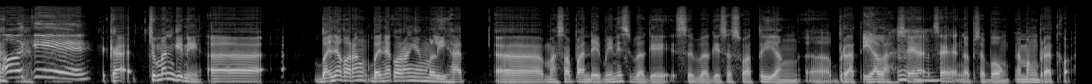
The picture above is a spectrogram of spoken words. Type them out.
okey Kak, cuman gini, eh, banyak orang banyak orang yang melihat eh, masa pandemi ini sebagai sebagai sesuatu yang eh, berat. Iyalah, saya saya nggak bisa bohong, memang berat kok.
